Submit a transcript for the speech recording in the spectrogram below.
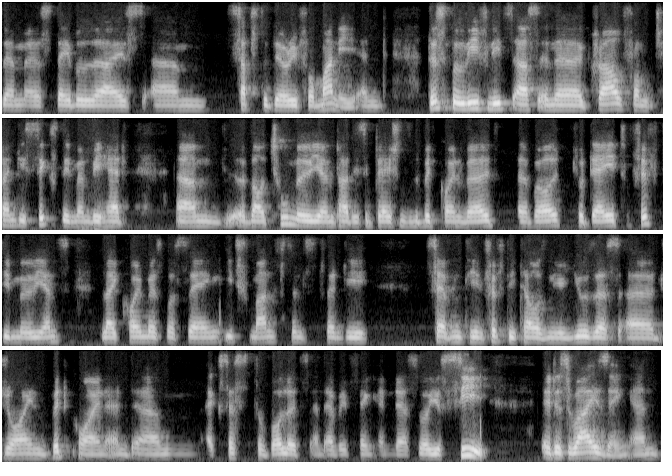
them a stabilized um, subsidiary for money. And this belief leads us in a crowd from 2016 when we had um, about 2 million participations in the Bitcoin world, uh, world today to 50 millions, like Coinbase was saying, each month since 2017, 50,000 new users uh, join Bitcoin and um, access to wallets and everything in there. So you see it is rising. And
